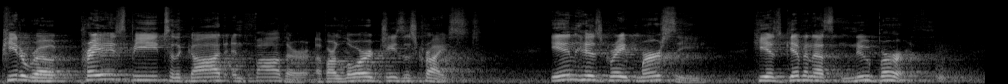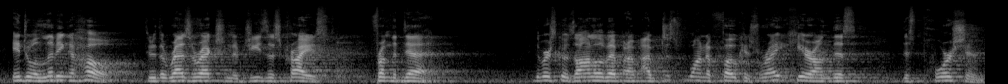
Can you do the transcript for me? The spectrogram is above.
Peter wrote, Praise be to the God and Father of our Lord Jesus Christ. In his great mercy, he has given us new birth into a living hope through the resurrection of Jesus Christ from the dead. The verse goes on a little bit, but I just want to focus right here on this, this portion.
